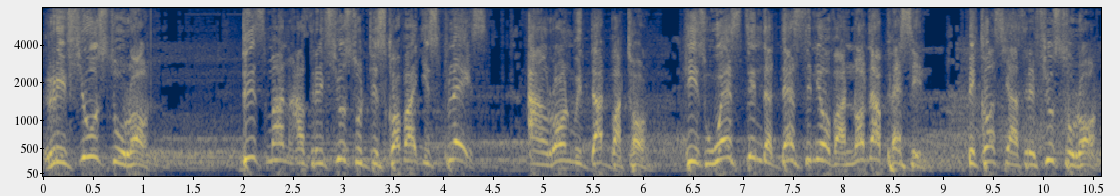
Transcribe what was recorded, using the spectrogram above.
refuse to run. This man has refused to discover his place and run with that baton. He's wasting the destiny of another person because he has refused to run.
